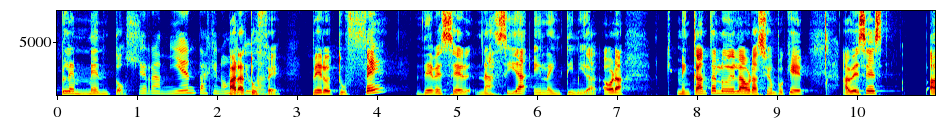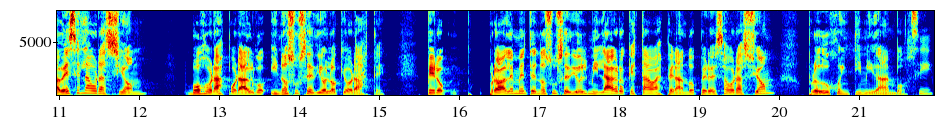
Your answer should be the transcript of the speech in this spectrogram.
suplementos Herramientas que nos para tu fe. Pero tu fe debe ser nacida en la intimidad. Ahora, me encanta lo de la oración porque a veces, a veces la oración, vos orás por algo y no sucedió lo que oraste, pero probablemente no sucedió el milagro que estaba esperando, pero esa oración produjo intimidad en vos. Sí.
